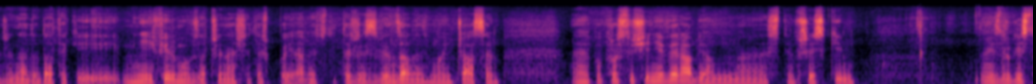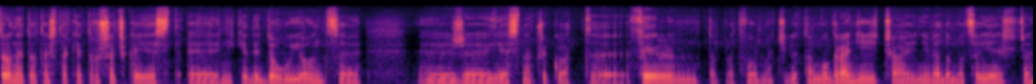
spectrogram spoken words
że na dodatek i mniej filmów zaczyna się też pojawiać. To też jest związane z moim czasem. E, Po prostu się nie wyrabiam e, z tym wszystkim. No i z drugiej strony to też takie troszeczkę jest e, niekiedy dołujące, e, że jest na przykład e, film, ta platforma ci go tam ogranicza i nie wiadomo co jeszcze.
